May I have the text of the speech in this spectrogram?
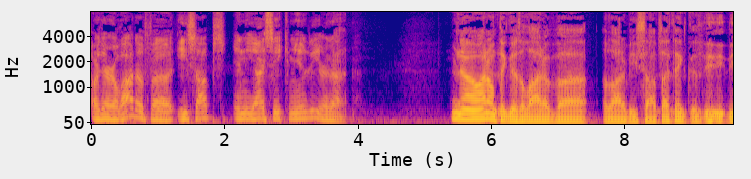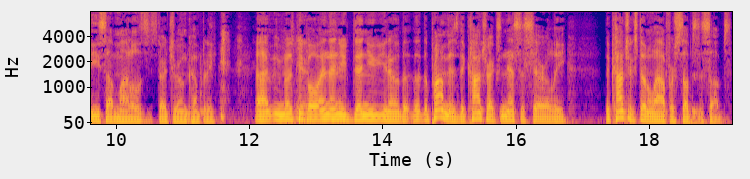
are there a lot of uh, ESOPs in the IC community or not? No, I don't think there's a lot of uh, a lot of ESOPs. I think the, the ESOP model is start your own company. Uh, I mean, most people, and then you then you you know the, the the problem is the contracts necessarily the contracts don't allow for subs to subs,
